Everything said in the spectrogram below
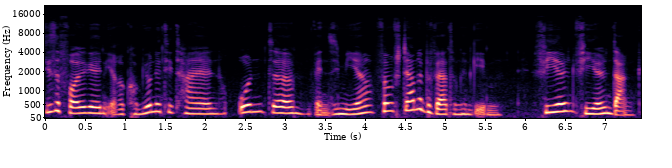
diese Folge in Ihrer Community teilen und äh, wenn Sie mir 5-Sterne-Bewertungen geben. Vielen, vielen Dank.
